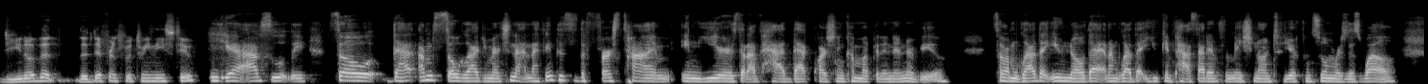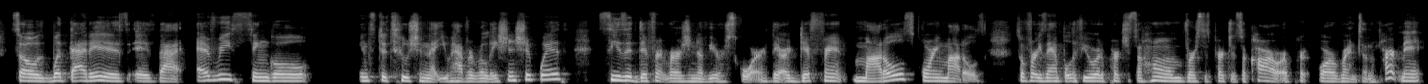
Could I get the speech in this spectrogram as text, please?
Do you know the the difference between these two? Yeah, absolutely. So that I'm so glad you mentioned that, and I think this is the first time in years that I've had that question come up in an interview. So I'm glad that you know that, and I'm glad that you can pass that information on to your consumers as well. So what that is is that every single institution that you have a relationship with sees a different version of your score. There are different models, scoring models. So for example, if you were to purchase a home versus purchase a car or or rent an apartment,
